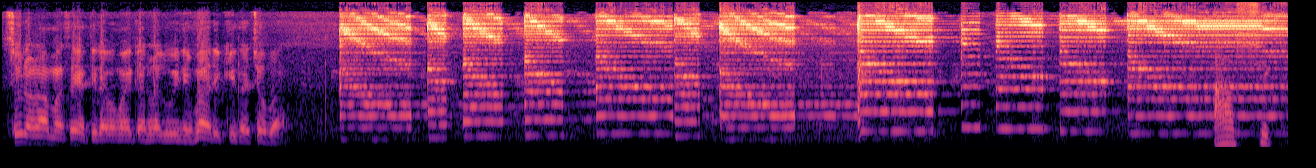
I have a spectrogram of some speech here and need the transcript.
Sudah lama saya tidak memainkan lagu ini. Mari kita coba. Asik.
